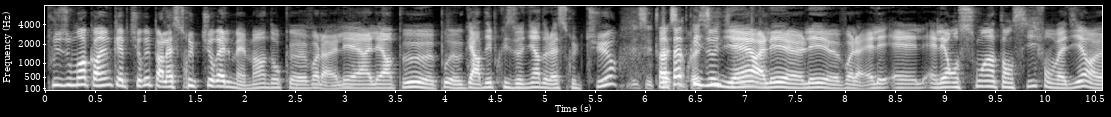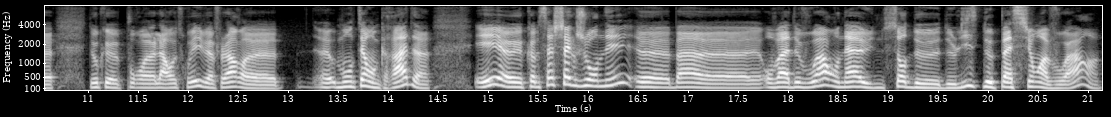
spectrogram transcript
plus ou moins quand même capturée par la structure elle-même. hein. Donc euh, voilà, elle est, elle est un peu gardée prisonnière de la structure. Enfin, pas prisonnière, elle est, elle est, voilà, elle est, elle, elle est en soins intensifs, on va dire. donc pour la retrouver, il va falloir monter en grade. Et euh, comme ça, chaque journée, euh, bah, euh, on va devoir, on a une sorte de, de liste de patients à voir.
